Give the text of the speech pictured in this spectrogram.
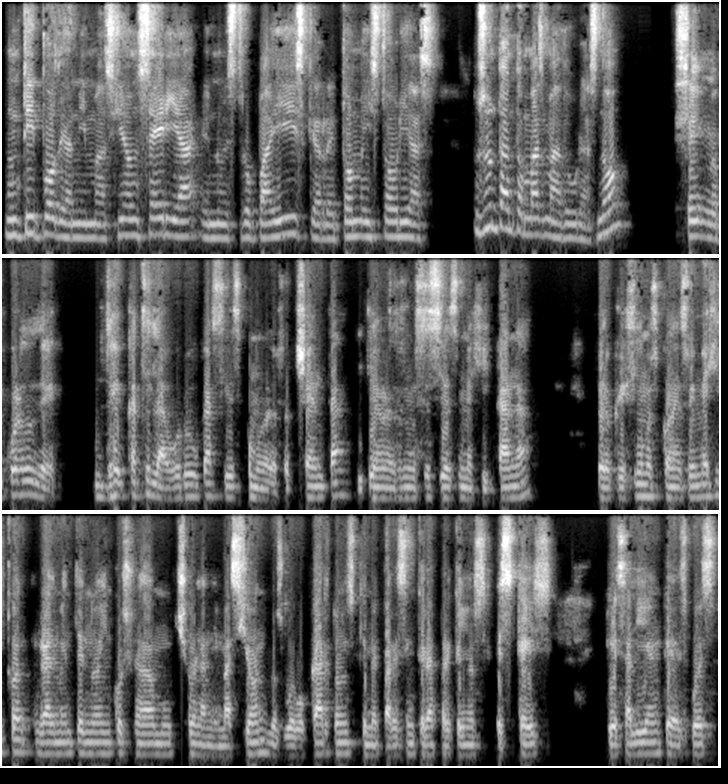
un tipo de animación seria en nuestro país que retome historias pues un tanto más maduras, ¿no? Sí, me acuerdo de, de Katy la Uruga, si es como de los 80, y tiene, no sé si es mexicana, pero crecimos con eso. Y México realmente no ha incursionado mucho en la animación, los huevo cartons, que me parecen que eran pequeños sketches que salían, que después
